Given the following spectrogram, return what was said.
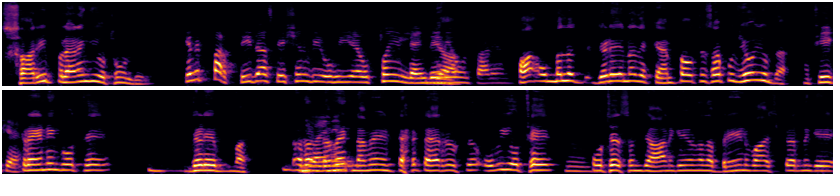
ਸਾਰੀ ਪਲੈਨਿੰਗ ਹੀ ਉੱਥੋਂ ਹੁੰਦੀ ਹੈ। ਕਹਿੰਦੇ ਭਰਤੀ ਦਾ ਸਟੇਸ਼ਨ ਵੀ ਉਹੀ ਹੈ ਉੱਥੋਂ ਹੀ ਲੈਂਦੇ ਨੇ. ਹੁਣ ਸਾਰਿਆਂ ਨੂੰ ਹਾਂ ਉਹ ਮਤਲਬ ਜਿਹੜੇ ਇਹਨਾਂ ਦੇ ਕੈਂਪ ਆ ਉੱਥੇ ਸਭ ਕੁਝ ਇਹੋ ਹੀ ਹੁੰਦਾ ਠੀਕ ਹੈ ਟ੍ਰੇਨਿੰਗ ਉੱਥੇ ਜਿਹੜੇ ਨਵੇਂ. ਨਵੇਂ ਟਾਇਰ ਉਹ ਵੀ ਉੱਥੇ ਹੂੰ, ਉੱਥੇ ਸਮਝਾਣਗੇ ਉਹਨਾਂ ਦਾ ਬ੍ਰੇਨ ਵਾਸ਼ ਕਰਨਗੇ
